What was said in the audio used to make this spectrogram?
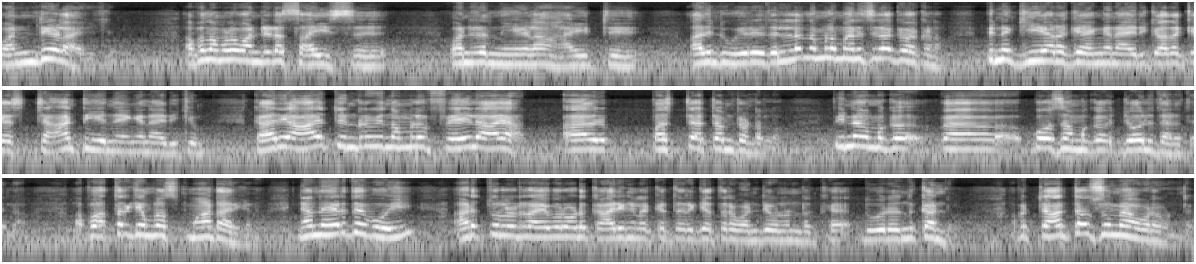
വണ്ടികളായിരിക്കും. അപ്പോൾ നമ്മൾ വണ്ടിയുടെ സൈസ് വണ്ടിയുടെ നീളം ഹൈറ്റ് അതിന്റെ ഉയരം ഇതെല്ലാം നമ്മൾ മനസ്സിലാക്കി വെക്കണം. പിന്നെ ഗിയറൊക്കെ എങ്ങനെ ആയിരിക്കും അതൊക്കെ സ്റ്റാർട്ട് ചെയ്യുന്നത് എങ്ങനെ ആയിരിക്കും കാര്യം ആദ്യത്തെ ഇന്റർവ്യൂ നമ്മൾ ഫെയിൽ ആയാൽ ആ ഒരു ഫസ്റ്റ് അറ്റംപ്റ്റ് ഉണ്ടല്ലോ. പിന്നെ നമുക്ക് ബോസ് നമുക്ക് ജോലി തരത്തില്ല. അപ്പോൾ അത്രയ്ക്ക് നമ്മൾ സ്മാർട്ട് ആയിരിക്കണം. ഞാൻ നേരത്തെ പോയി അടുത്തുള്ള ഡ്രൈവറോട് കാര്യങ്ങളൊക്കെ തിരക്കി എത്ര വണ്ടികളുണ്ടൊക്കെ ദൂരെ നിന്ന് കണ്ടു. അപ്പോൾ ടാറ്റ സുമ അവിടെ ഉണ്ട്.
